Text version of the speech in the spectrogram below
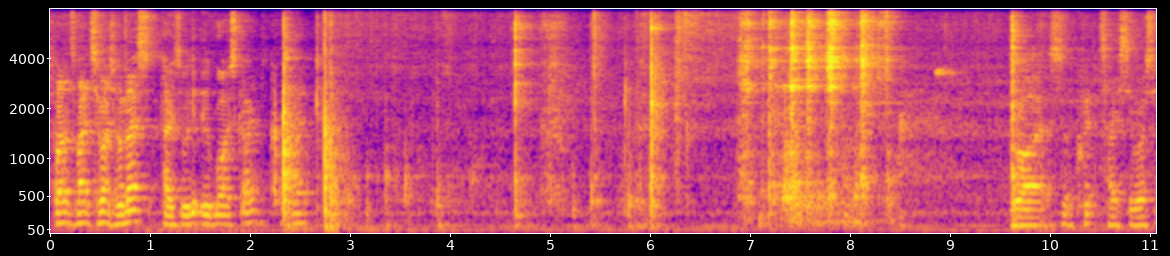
Try not to make too much of a mess. Okay, so we get the rice going. Okay. Just a quick taste of roast.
